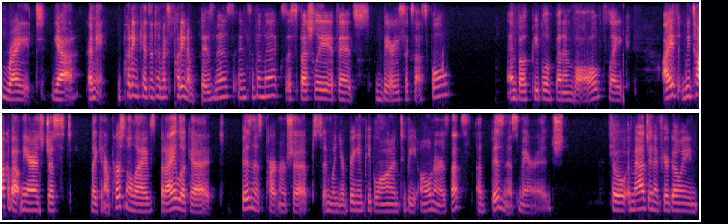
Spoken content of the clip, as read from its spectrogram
Right. Yeah. I mean, putting kids into the mix, putting a business into the mix, especially if it's very successful and both people have been involved. Like, I, we talk about marriage just like in our personal lives, but I look at business partnerships and when you're bringing people on to be owners, that's a business marriage so imagine if you're going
